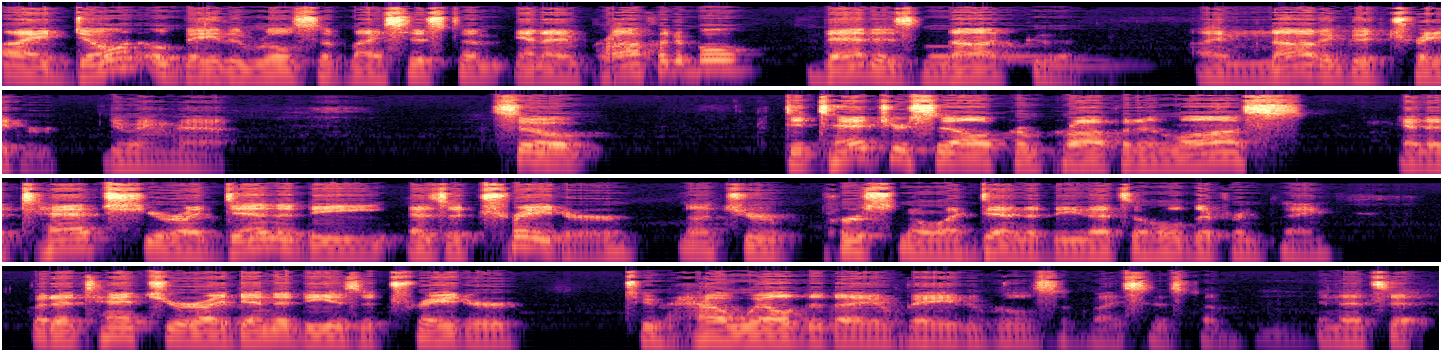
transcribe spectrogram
I don't obey the rules of my system and I'm profitable, that is not good. I'm not a good trader doing that. So detach yourself from profit and loss and attach your identity as a trader, not your personal identity. That's a whole different thing. But attach your identity as a trader to how well did I obey the rules of my system. Hmm. And that's it.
